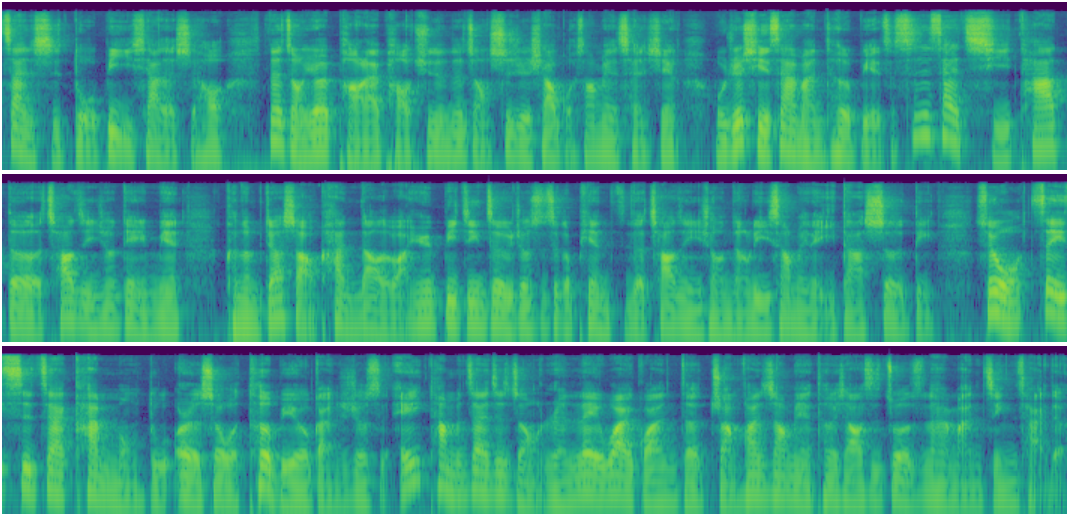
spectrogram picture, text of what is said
暂时躲避一下的时候，那种又会跑来跑去的那种视觉。效果上面的呈现，我觉得其实还蛮特别的，甚至在其他的超级英雄电影里面可能比较少看到的吧。因为毕竟这个就是这个片子的超级英雄能力上面的一大设定，所以我这一次在看《猛毒二》的时候，我特别有感觉，就是诶，他们在这种人类外观的转换上面的特效是做的真的还蛮精彩的，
